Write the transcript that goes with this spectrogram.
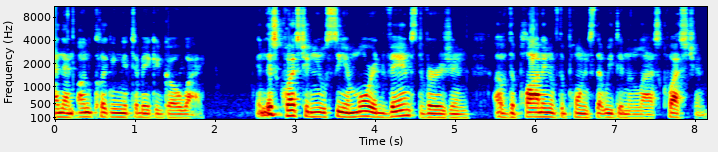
and then unclicking it to make it go away. In this question, you'll see a more advanced version of the plotting of the points that we did in the last question.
